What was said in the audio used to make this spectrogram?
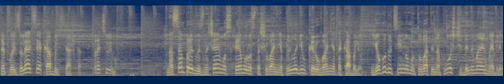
Теплоізоляція, кабель, стяжка. Працюємо. Насамперед визначаємо схему розташування приладів керування та кабелю. Його доцільно монтувати на площі, де немає меблів.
